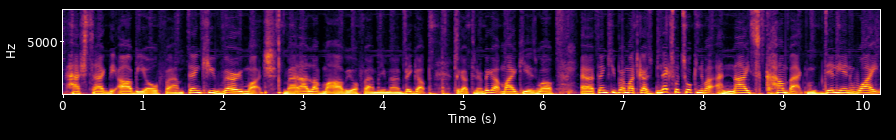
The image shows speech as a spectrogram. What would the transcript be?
Hashtag the RBO fam. Thank you very much, man. I love my RBO family, man. Big up, big up to them. Big up Mikey as well. Uh, thank you very much, guys. Next, we're talking about a nice comeback from Dillian Whyte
